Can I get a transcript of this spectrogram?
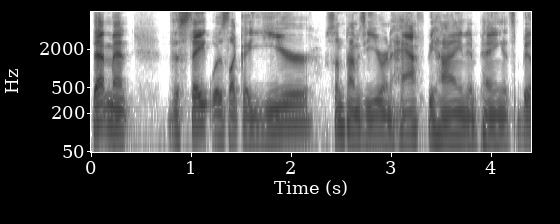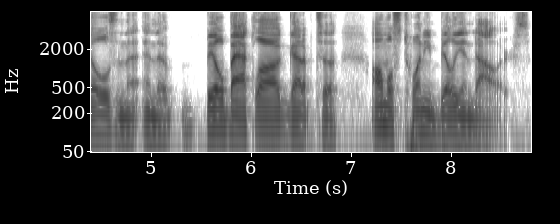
that meant the state was like a year, sometimes a year and a half behind in paying its bills, and the and the bill backlog got up to almost twenty billion dollars.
